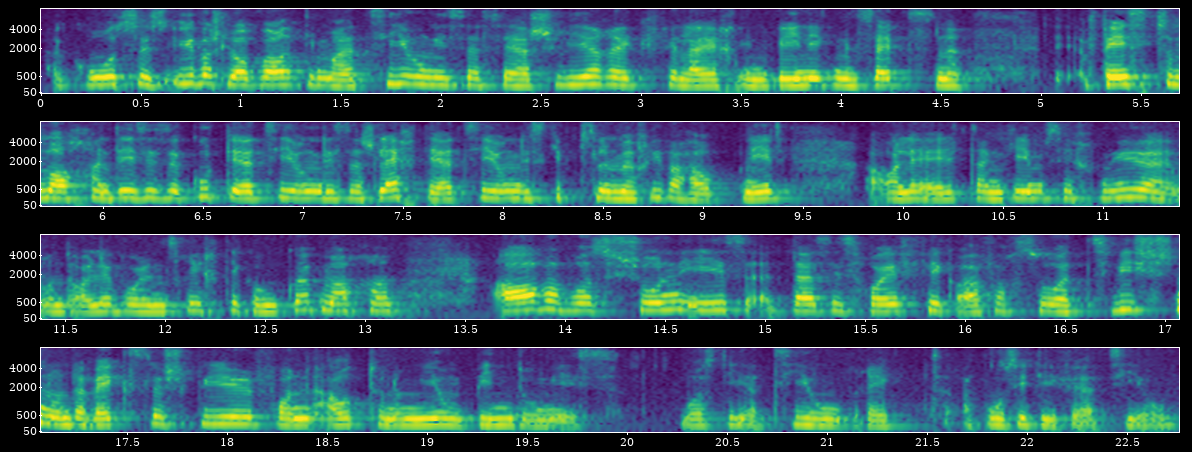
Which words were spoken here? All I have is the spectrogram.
ein großes Überschlagwort im Erziehung ist ja sehr schwierig, vielleicht in wenigen Sätzen festzumachen, das ist eine gute Erziehung, das ist eine schlechte Erziehung, das gibt es nämlich überhaupt nicht. Alle Eltern geben sich Mühe und alle wollen es richtig und gut machen. Aber was schon ist, dass es häufig einfach so ein Zwischen- und ein Wechselspiel von Autonomie und Bindung ist, was die Erziehung prägt, eine positive Erziehung.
